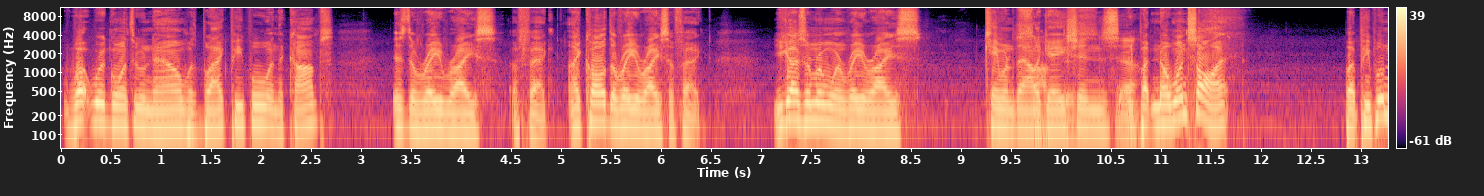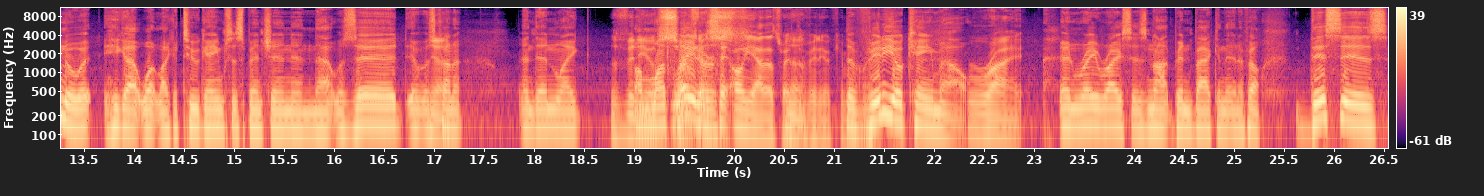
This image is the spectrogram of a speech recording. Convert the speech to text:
what we're going through now with black people and the cops is the Ray Rice effect. I call it the Ray Rice effect. You guys remember when Ray Rice came under the Soft allegations, Yeah. but no one saw it. But people knew it. He got what like a two game suspension, and that was it. It was Yeah. kind of, and then like The video month So later- say- oh yeah, that's right. Yeah. The video came the out. later. video came out, Right. and Ray Rice has not been back in the NFL. This is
